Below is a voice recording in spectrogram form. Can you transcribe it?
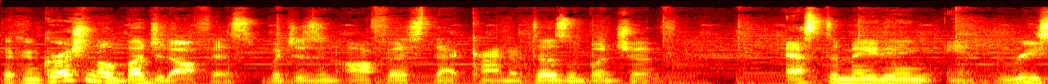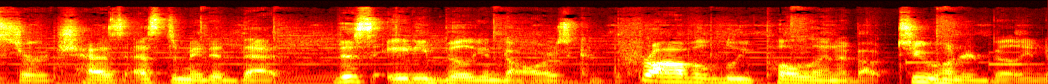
The Congressional Budget Office, which is an office that kind of does a bunch of estimating and research, has estimated that this $80 billion could probably pull in about $200 billion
